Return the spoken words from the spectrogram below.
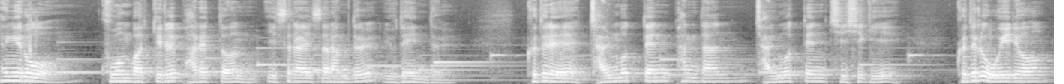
행위로 구원받기를 바랬던 이스라엘 사람들, 유대인들, 그들의 잘못된 판단, 잘못된 지식이 그들을 오히려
